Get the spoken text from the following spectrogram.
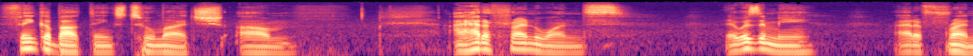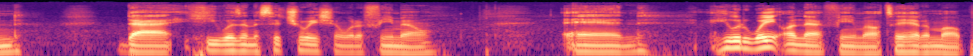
think about things too much. Um, I had a friend once. It wasn't me. I had a friend that he was in a situation with a female, and he would wait on that female to hit him up,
